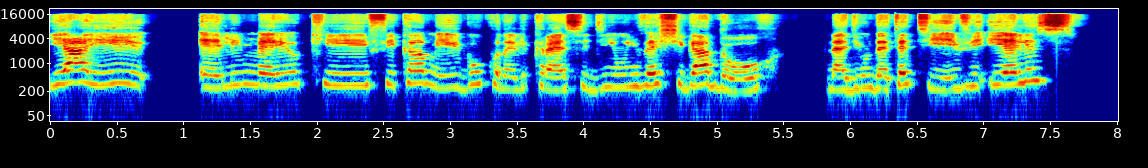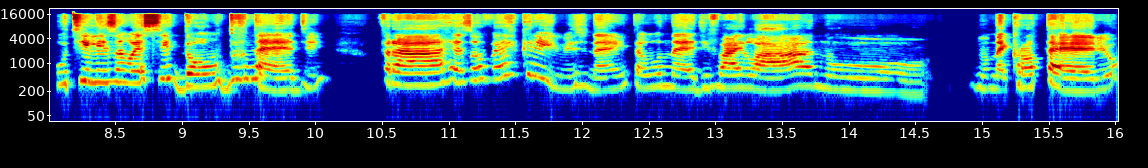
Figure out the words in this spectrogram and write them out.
E aí, ele meio que fica amigo, quando ele cresce, de um investigador, né? De um detetive, e eles utilizam esse dom do Ned para resolver crimes, né? Então, o Ned vai lá no, no necrotério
